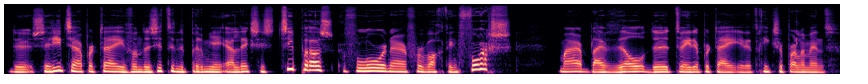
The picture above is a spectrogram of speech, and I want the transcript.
De Syriza-partij van de zittende premier Alexis Tsipras verloor naar verwachting fors, maar blijft wel de tweede partij in het Griekse parlement.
